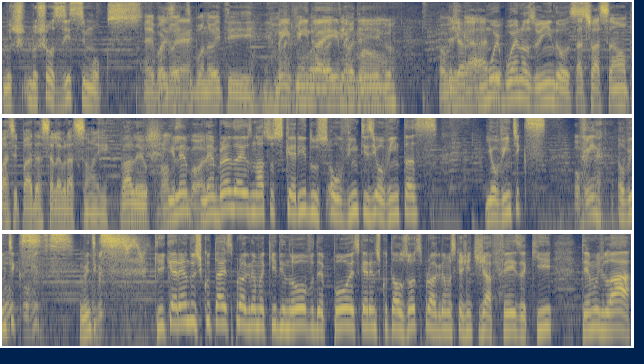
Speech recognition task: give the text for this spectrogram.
Lux- luxuosíssimos. É, boa Pois noite, é. boa noite. Bem-vindo aí, noite, meu Rodrigo. irmão. Seja Obrigado. muito buenos windows. Satisfação participar dessa celebração aí. Valeu. Vamos e lem- embora. lembrando aí os nossos queridos ouvintes e ouvintas e ouvintes Ouvindo? Ouvintes. Ouvintes. Que querendo escutar esse programa aqui de novo depois, querendo escutar os outros programas que a gente já fez aqui, temos lá,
